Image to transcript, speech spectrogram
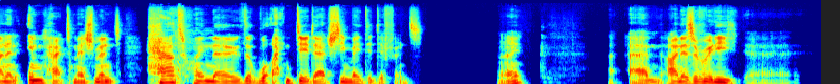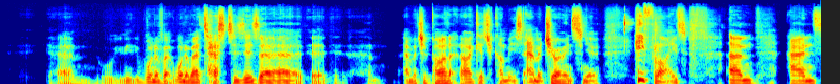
and an impact measurement, how do I know that what I did actually made the difference? Right. Um, and there's a really uh, um, one of one of our testers is a, a, a amateur pilot. I guess you come as amateur. It's you know he flies, um, and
